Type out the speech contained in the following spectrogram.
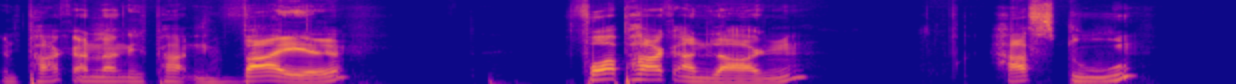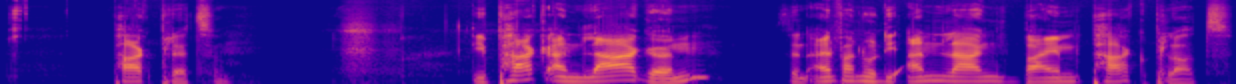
In Parkanlagen nicht parken, weil vor Parkanlagen hast du Parkplätze. Die Parkanlagen sind einfach nur die Anlagen beim Parkplatz.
